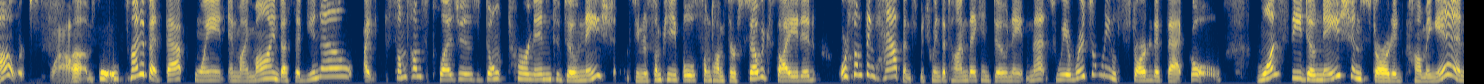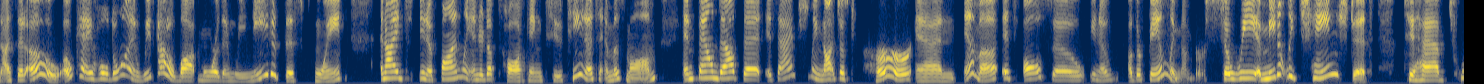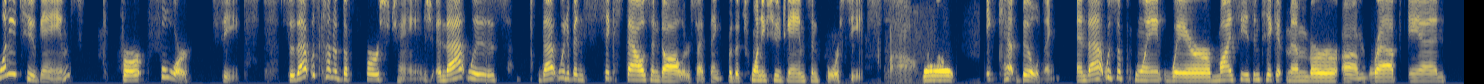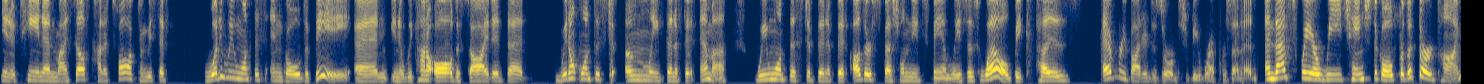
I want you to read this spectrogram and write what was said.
wow. Um, so it was kind of at that point in my mind i said you know i sometimes pledges don't turn into donations. You know some people sometimes they're so excited or something happens between the time they can donate and that. So we originally started at that goal. Once the donations started coming in, I said, oh, okay, hold on. We've got a lot more than we need at this point. And I, you know, finally ended up talking to Tina, to Emma's mom, and found out that it's actually not just her and Emma, it's also, you know, other family members. So we immediately changed it to have 22 games for four seats. So that was kind of the first change. And that was that would have been six thousand dollars, I think, for the 22 games and four seats. Wow. Well, it kept building. And that was a point where my season ticket member um, rep and you know Tina and myself kind of talked and we said, what do we want this end goal to be? And you know, we kind of all decided that we don't want this to only benefit Emma. We want this to benefit other special needs families as well because everybody deserves to be represented. And that's where we changed the goal for the third time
